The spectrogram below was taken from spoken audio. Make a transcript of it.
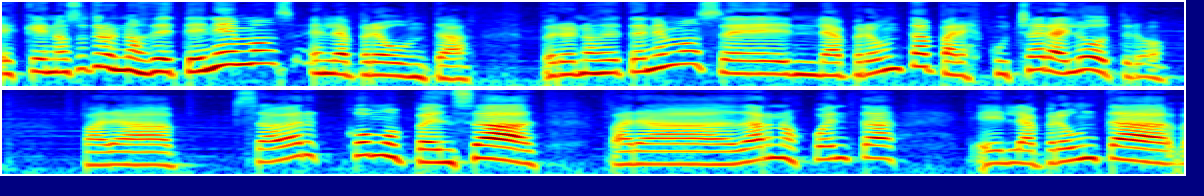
Es que nosotros nos detenemos en la pregunta, pero nos detenemos en la pregunta para escuchar al otro, para saber cómo pensás, para darnos cuenta en la pregunta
